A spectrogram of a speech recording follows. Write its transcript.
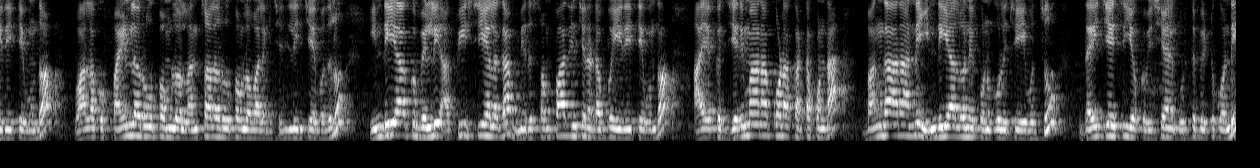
ఏదైతే ఉందో వాళ్ళకు ఫైన్ల రూపంలో లంచాల రూపంలో వాళ్ళకి చెల్లించే బదులు ఇండియాకు వెళ్ళి అఫీషియల్గా మీరు సంపాదించిన డబ్బు ఏదైతే ఉందో ఆ యొక్క జరిమానా కూడా కట్టకుండా బంగారాన్ని ఇండియాలోనే కొనుగోలు చేయవచ్చు. దయచేసి ఈ యొక్క విషయాన్ని గుర్తుపెట్టుకోండి.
